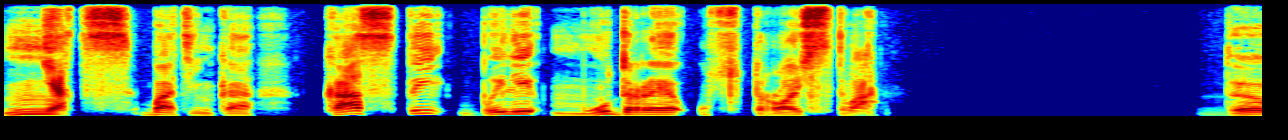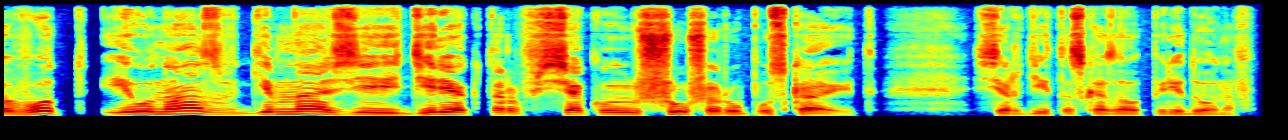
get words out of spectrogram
Нет, батенька, касты были мудрое устройство. «Да вот и у нас в гимназии директор всякую шушеру пускает», — сердито сказал Передонов.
